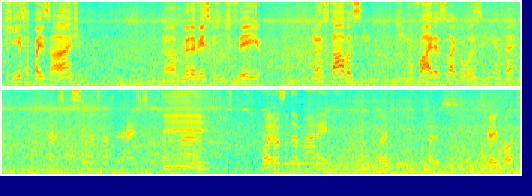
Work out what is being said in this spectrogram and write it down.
Aqui essa paisagem, na primeira vez que a gente veio, não estava assim. Tinha várias lagoazinhas, né? Várias piscinas naturais se formaram e... por olha, causa da maré. Olha aqui, olha as gaivotas.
